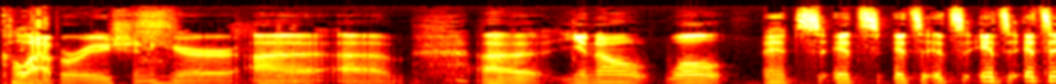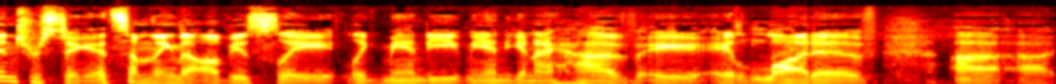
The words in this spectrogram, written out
collaboration here. Uh, uh, uh, you know, well, it's it's it's it's it's it's interesting. It's something that obviously, like Mandy, Mandy and I have a, a lot of uh, uh,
